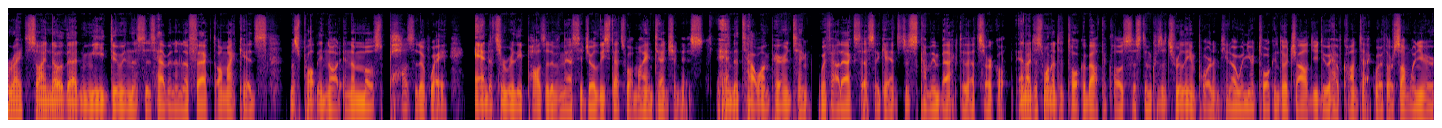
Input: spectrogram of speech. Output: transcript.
right? So i know that me doing this is having an effect on my kids most probably not in the most positive way and it's a really positive message, or at least that's what my intention is. And it's how I'm parenting without access again, it's just coming back to that circle. And I just wanted to talk about the closed system because it's really important. You know, when you're talking to a child you do have contact with or someone you're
